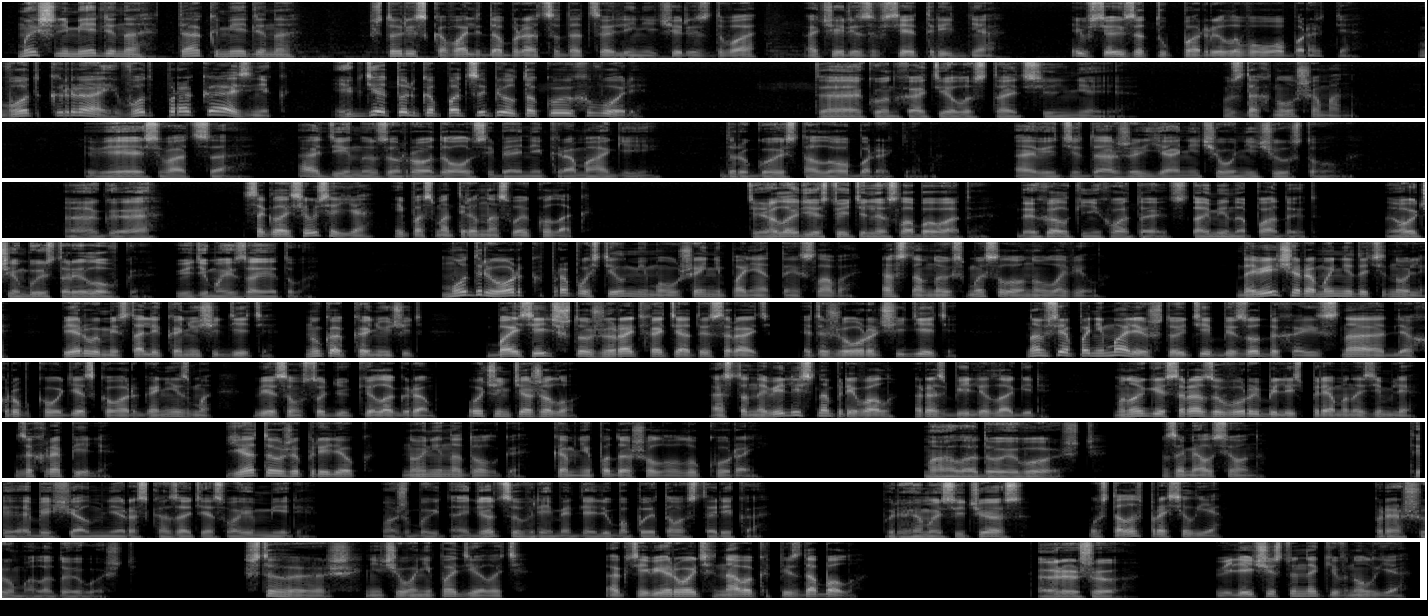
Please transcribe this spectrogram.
Мы шли медленно, так медленно, что рисковали добраться до цели не через два, а через все три дня. И все из-за тупорылого оборотня. Вот край, вот проказник. И где только подцепил такую хворь? Так он хотел стать сильнее вздохнул шаман. Весь в отца. Один изуродовал себя некромагией, другой стал оборотнем. А ведь даже я ничего не чувствовал. Ага. Согласился я и посмотрел на свой кулак. Тело действительно слабовато, дыхалки не хватает, стамина падает. Но очень быстро и ловко, видимо, из-за этого. Мудрый орк пропустил мимо ушей непонятные слова. Основной смысл он уловил. До вечера мы не дотянули, Первыми стали конючить дети. Ну как конючить? Басить, что жрать хотят и срать. Это же урочьи дети. Но все понимали, что идти без отдыха и сна для хрупкого детского организма весом в сотню килограмм очень тяжело. Остановились на привал, разбили лагерь. Многие сразу вырубились прямо на земле, захрапели. Я тоже прилег, но ненадолго. Ко мне подошел Лукурай. «Молодой вождь», — замялся он. «Ты обещал мне рассказать о своем мире. Может быть, найдется время для любопытного старика? Прямо сейчас? Устало спросил я. Прошу, молодой вождь. Что ж, ничего не поделать. Активировать навык пиздобол. Хорошо. Величественно кивнул я.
